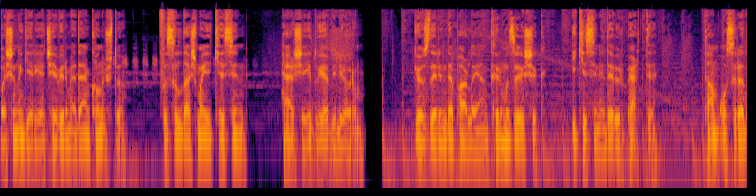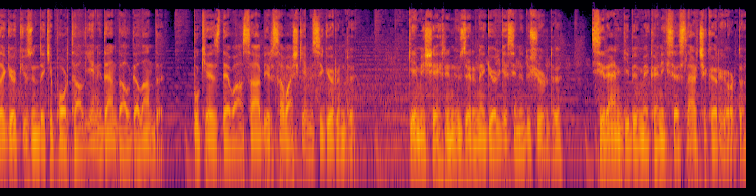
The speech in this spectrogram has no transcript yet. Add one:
başını geriye çevirmeden konuştu. Fısıldaşmayı kesin, her şeyi duyabiliyorum. Gözlerinde parlayan kırmızı ışık ikisini de ürpertti. Tam o sırada gökyüzündeki portal yeniden dalgalandı. Bu kez devasa bir savaş gemisi göründü. Gemi şehrin üzerine gölgesini düşürdü. Siren gibi mekanik sesler çıkarıyordu.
